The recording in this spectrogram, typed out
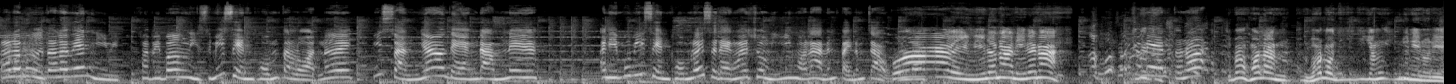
ต่ละมือต่ละเว้นนี่คอยไปเบิ่งนี่สิมีเส้นผมตลอดเลยมีสันยาวแดงดำแน่ อันนี้บ่มีเส้นผมเลยแสดงว่าช่วงนี้อีหัวล้านมันไปน้ำเจ้าว้ายหนีแน่นะหนีแน่นะก็แม่นตัวเนาะจะมาหัวหลานหัวโลนยังอยู่นี่เนาะนี่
